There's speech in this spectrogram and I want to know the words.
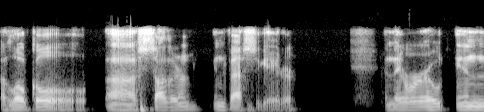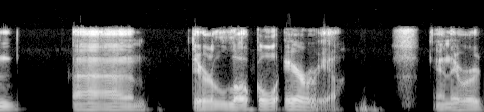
a local uh, Southern investigator, and they were out in um, their local area, and they were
